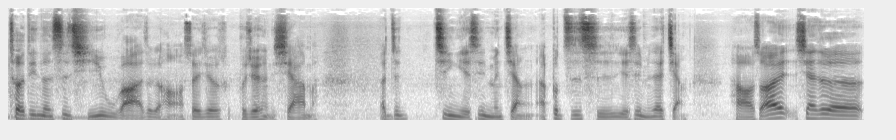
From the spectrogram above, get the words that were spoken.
特定人士起舞啊，这个哈，所以就我觉得很瞎嘛。啊，这禁也是你们讲啊，不支持也是你们在讲。好说，哎，现在这个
